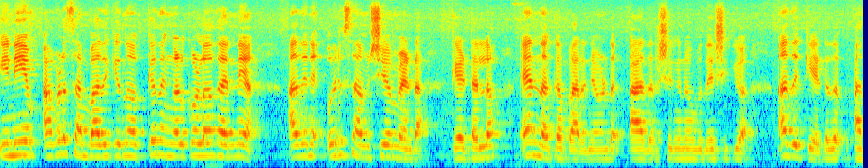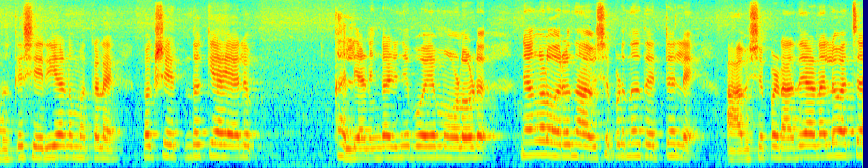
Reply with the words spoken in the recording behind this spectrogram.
ഇനിയും അവൾ സമ്പാദിക്കുന്നതൊക്കെ നിങ്ങൾക്കുള്ളത് തന്നെയാണ് അതിന് ഒരു സംശയവും വേണ്ട. കേട്ടല്ലോ? എന്നൊക്കെ പറഞ്ഞുകൊണ്ട് ആദർശ് ഇങ്ങനെ ഉപദേശിക്കുക. അത് കേട്ടതും അതൊക്കെ ശരിയാണ് മക്കളെ. പക്ഷെ എന്തൊക്കെയായാലും കല്യാണം കഴിഞ്ഞു പോയ മോളോട് ഞങ്ങൾ ഓരോന്ന് ആവശ്യപ്പെടുന്നത് തെറ്റല്ലേ? ആവശ്യപ്പെടാതെയാണല്ലോ അച്ഛാ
